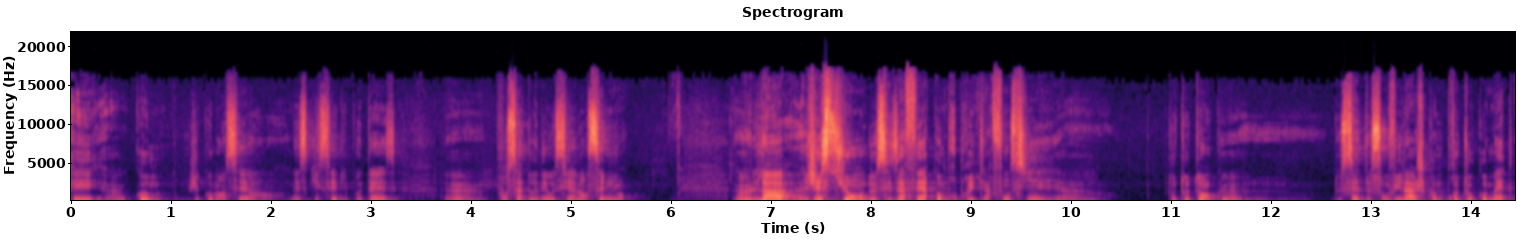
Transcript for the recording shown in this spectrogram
et euh, comme j'ai commencé à en esquisser l'hypothèse, euh, pour s'adonner aussi à l'enseignement. La gestion de ses affaires comme propriétaire foncier, tout autant que de celle de son village comme protocomète,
